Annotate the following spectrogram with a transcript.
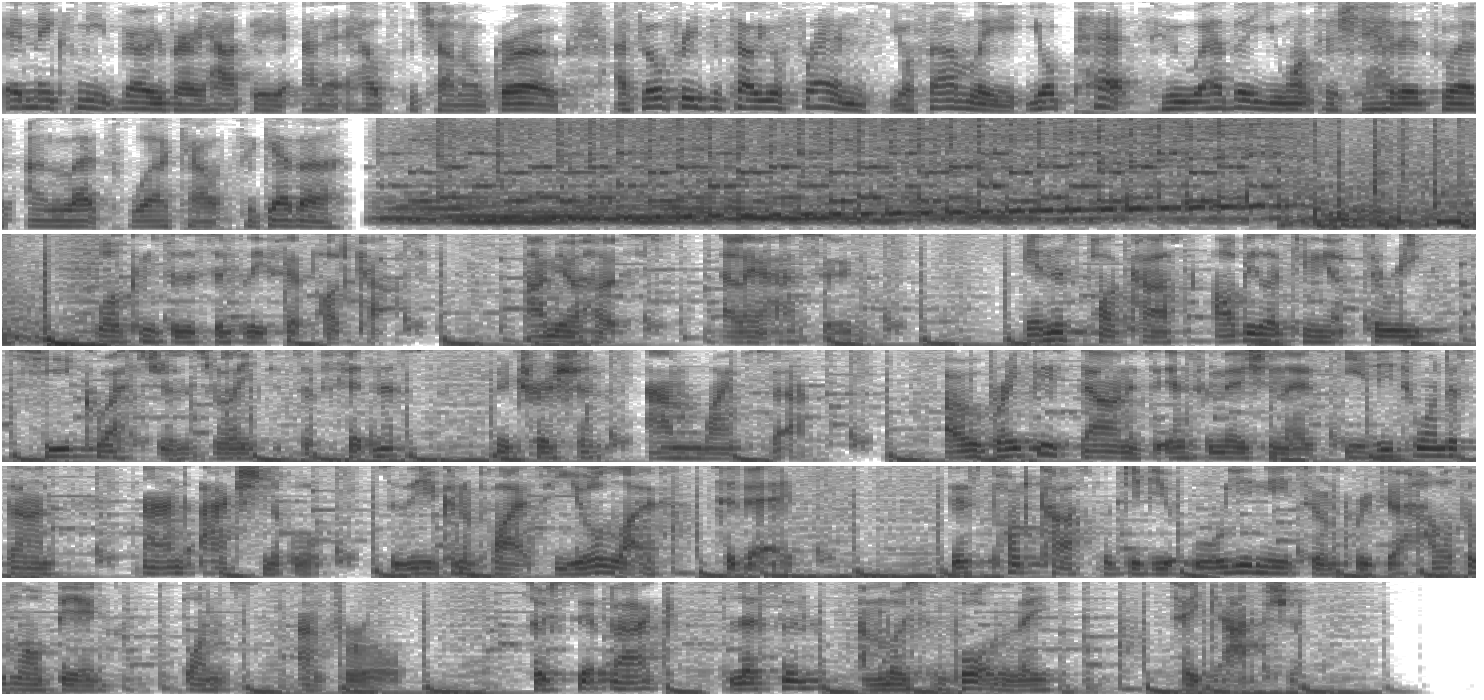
It makes me very, very happy and it helps the channel grow. And feel free to tell your friends, your family, your pets, whoever you want to share this with, and let's work out together. Welcome to the Simply Fit podcast. I'm your host, Elliot Hasoon. In this podcast, I'll be looking at three key questions related to fitness, nutrition, and mindset. I will break these down into information that is easy to understand and actionable so that you can apply it to your life today. This podcast will give you all you need to improve your health and well being once and for all. So sit back, listen, and most importantly, take action.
